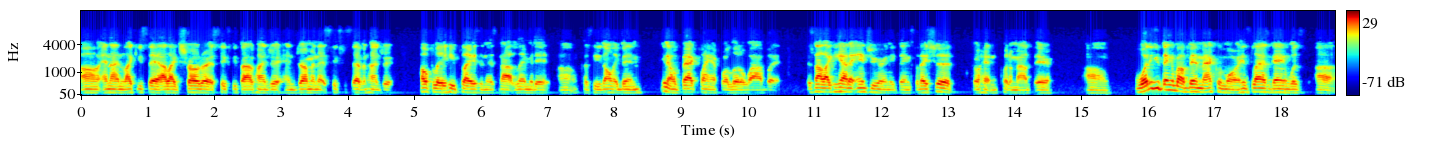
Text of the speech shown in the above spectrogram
Uh, and then, like you said, I like Schroeder at 6500 and Drummond at 6700. Hopefully he plays and it's not limited because um, he's only been, you know, back playing for a little while. But it's not like he had an injury or anything. So they should go ahead and put him out there. Um, what do you think about Ben McLemore? His last game was uh,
